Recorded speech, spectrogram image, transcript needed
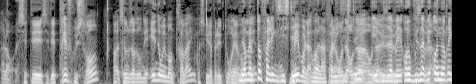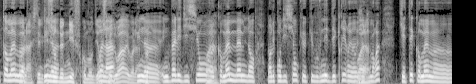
alors c'était c'était très frustrant. Ah, ça nous a donné énormément de travail parce qu'il a fallu tout réinventer. Mais en même temps, fallait exister. Mais voilà, voilà, fallait exister. et vous avez vous avez honoré quand même. Voilà, c'est une, question de nif, comme on dit en suédois. Et voilà. Une, une belle édition euh, quand même, même dans dans les conditions que que vous venez de décrire, euh, Georges Morin, qui était quand même euh,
